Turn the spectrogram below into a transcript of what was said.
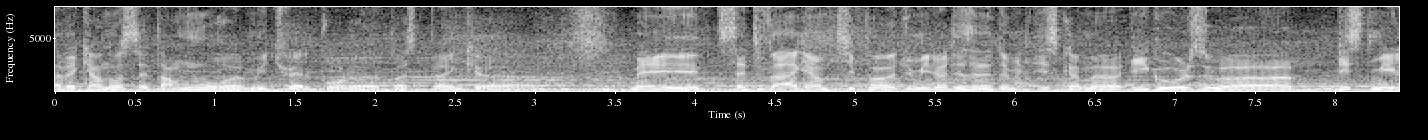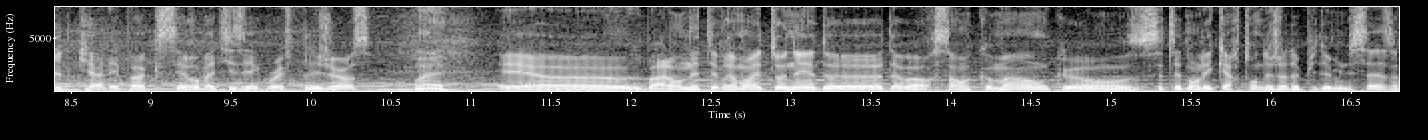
avec Arnaud cet amour euh, mutuel pour le post-punk. euh, mais cette vague un petit peu du milieu des années 2010 comme euh, Eagles ou euh, Beast Milk qui à l'époque s'est rebaptisé Grave Pleasures. Ouais. Et euh, bah, on était vraiment étonnés de- d'avoir ça en commun. Donc, euh, c'était dans les cartons déjà depuis 2016.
